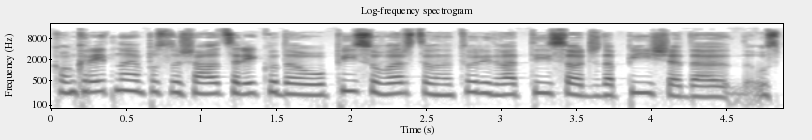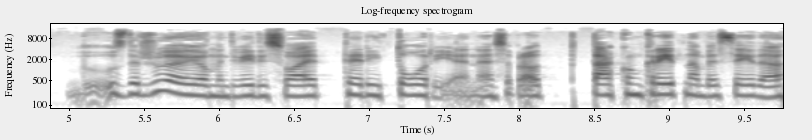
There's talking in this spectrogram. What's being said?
Konkretno je poslušalec rekel, da v opisu vrste v Naturi 2000 da piše, da vzdržujejo medvedi svoje teritorije. Ne? Se pravi, ta konkretna beseda,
